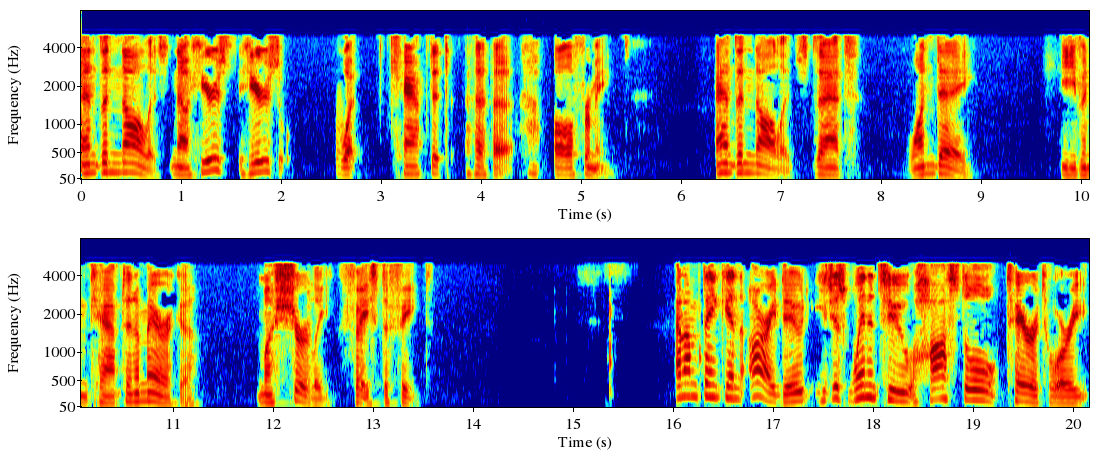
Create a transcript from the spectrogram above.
and the knowledge. Now here's here's what capped it all for me. And the knowledge that one day even Captain America must surely face defeat. And I'm thinking, all right, dude, you just went into hostile territory,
